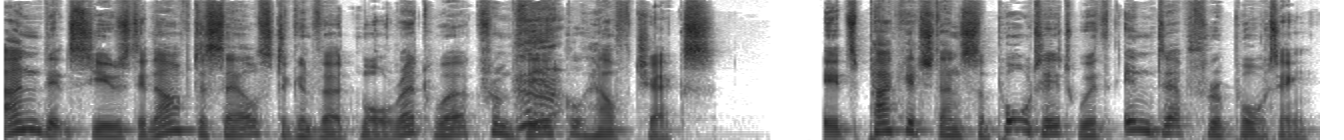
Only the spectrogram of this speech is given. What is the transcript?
And it's used in after sales to convert more red work from vehicle health checks. It's packaged and supported with in depth reporting,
